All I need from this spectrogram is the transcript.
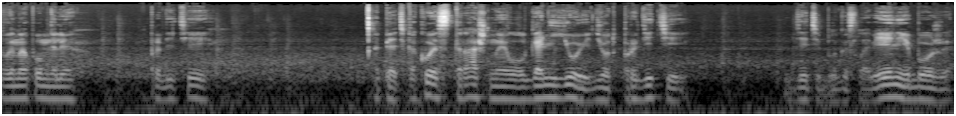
вы напомнили про детей. Опять, какое страшное лганье идет про детей. Дети благословение Божие,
